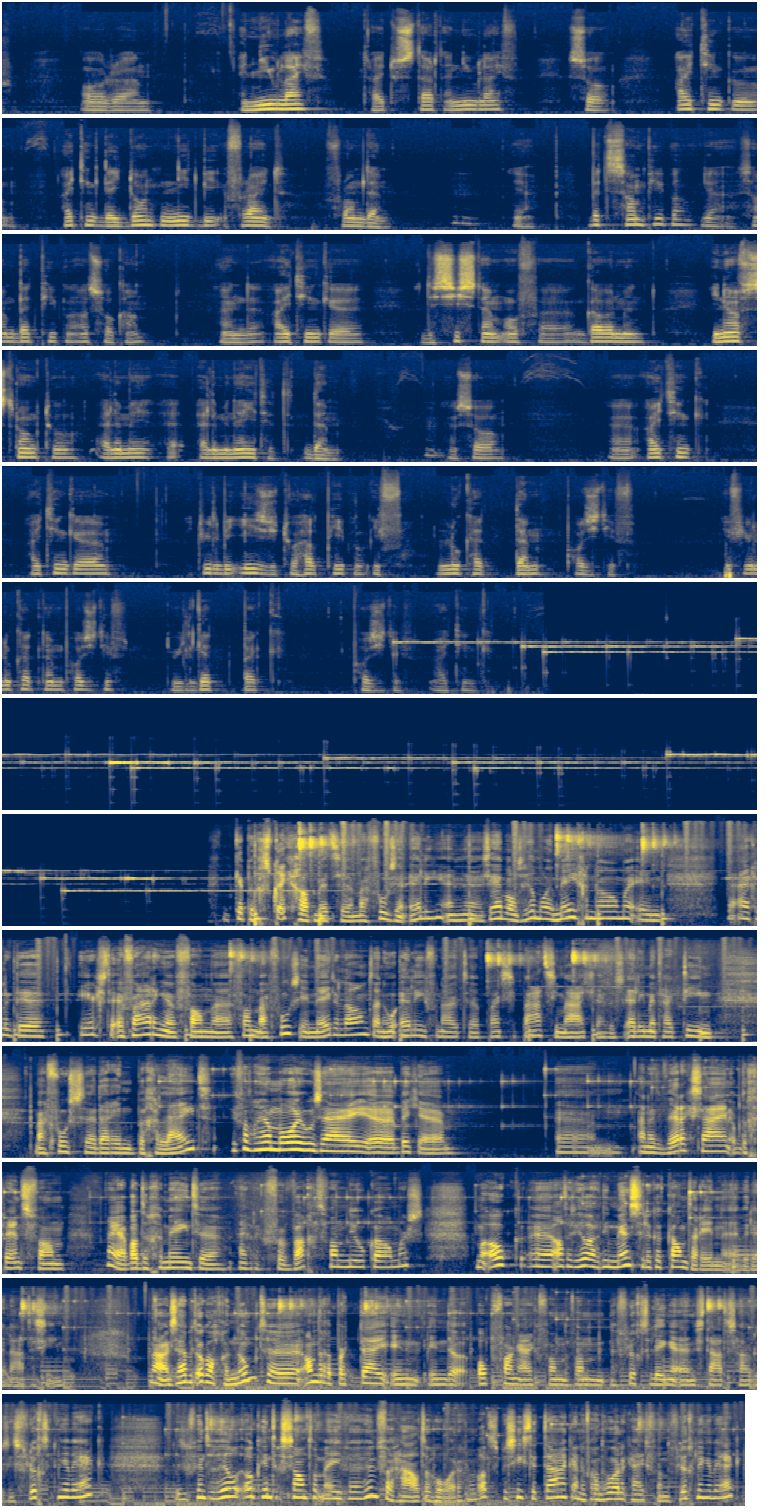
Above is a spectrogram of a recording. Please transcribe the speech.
or um, a new life, try to start a new life. So I think uh, I think they don't need be afraid from them. Mm. Yeah, but some people, yeah, some bad people also come, and uh, I think uh, the system of uh, government enough strong to elimi- eliminate them. Mm. so uh, I think I think uh, it will be easy to help people if look at them positive. If you look at them positive, you will get back positive, I think. Ik heb een gesprek gehad met uh, Mahfouz en Ellie en uh, ze hebben ons heel mooi meegenomen in ja, eigenlijk de eerste ervaringen van, uh, van Mahfouz in Nederland en hoe Ellie vanuit uh, participatiemaatje, dus Ellie met haar team, Mahfouz uh, daarin begeleidt. Ik vond het heel mooi hoe zij een beetje ehm, aan het werk zijn op de grens van nou ja, wat de gemeente eigenlijk verwacht van nieuwkomers, maar ook altijd heel erg die menselijke kant daarin willen laten zien. Nou, ze hebben het ook al genoemd. Uh, een andere partij in, in de opvang eigenlijk van, van vluchtelingen en statushouders is vluchtelingenwerk. Dus ik vind het heel, ook interessant om even hun verhaal te horen. Van wat is precies de taak en de verantwoordelijkheid van vluchtelingenwerk?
